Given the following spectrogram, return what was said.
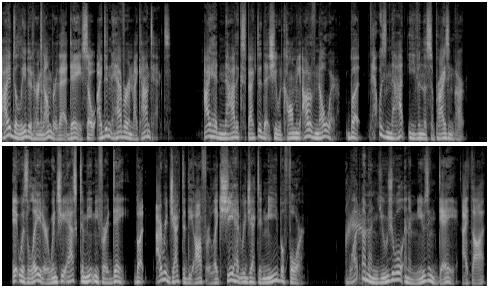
I had deleted her number that day, so I didn't have her in my contacts. I had not expected that she would call me out of nowhere, but that was not even the surprising part. It was later when she asked to meet me for a date, but I rejected the offer like she had rejected me before. What an unusual and amusing day, I thought,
